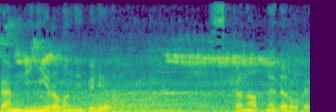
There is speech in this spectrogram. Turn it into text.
Комбинированный билет с канатной дорогой.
